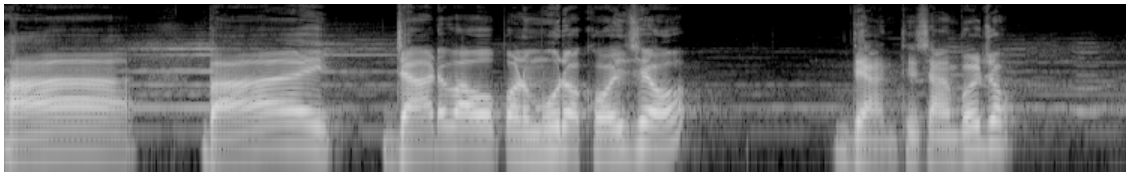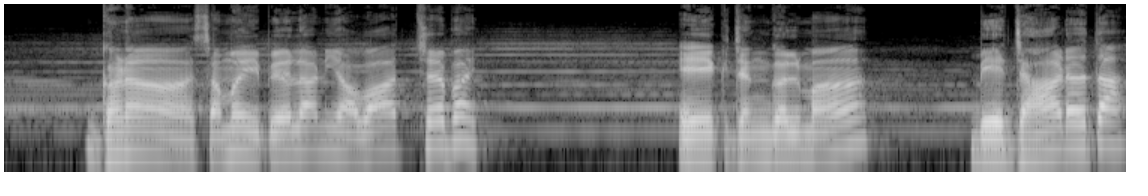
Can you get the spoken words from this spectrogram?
હા, ભાઈ, ઝાડવાઓ પણ મૂરખ હોય છે હો. ધ્યાનથી સાંભળજો. ઘણા સમય પહેલાની આ વાત છે ભાઈ. એક જંગલમાં બે ઝાડ હતા.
